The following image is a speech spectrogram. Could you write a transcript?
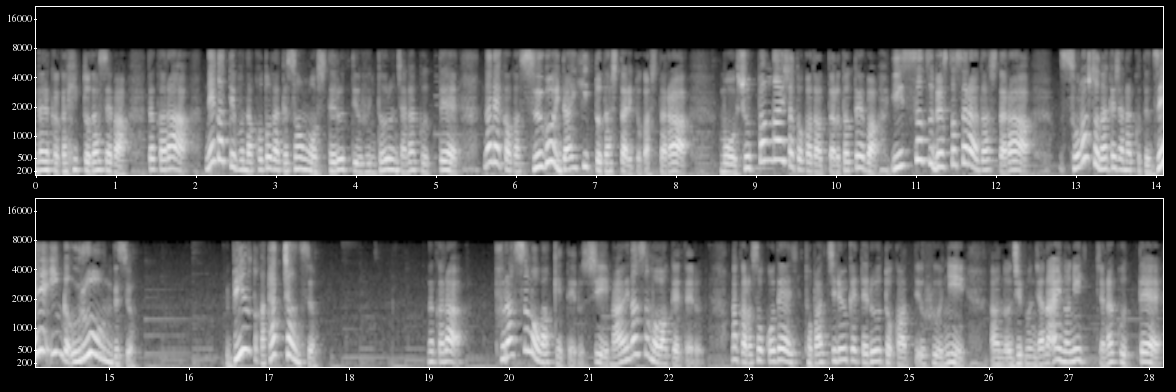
誰かがヒット出せば。だからネガティブなことだけ損をしてるっていう風に取るんじゃなくって誰かがすごい大ヒット出したりとかしたらもう出版会社とかだったら例えば1冊ベストセラー出したらその人だけじゃなくて全員が潤うんですよ。ビールとか立っちゃうんですよ。だからプラスも分けてるしマイナスも分けてる。だからそこでとばっちり受けてるとかっていう風にあの自分じゃないのにじゃなくって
